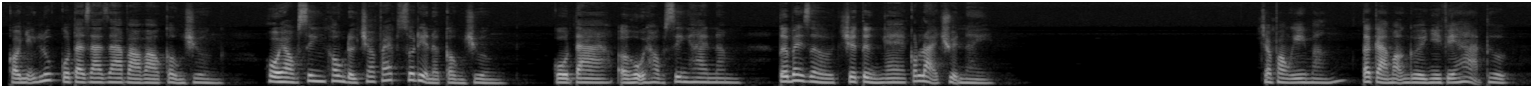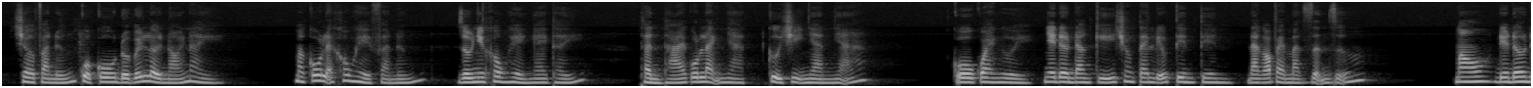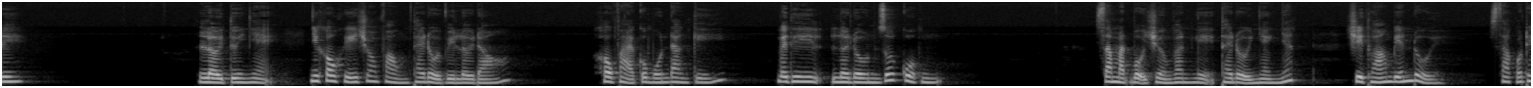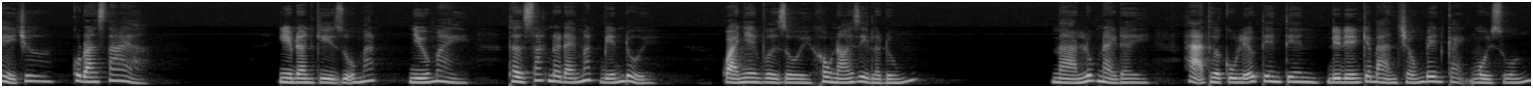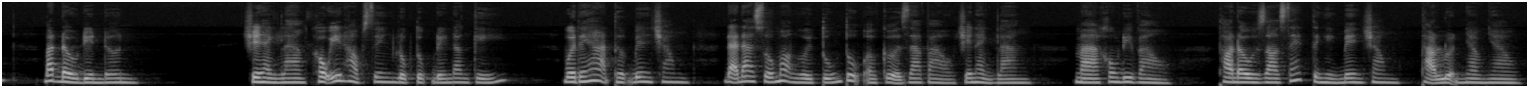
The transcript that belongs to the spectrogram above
Có những lúc cô ta ra ra vào vào cổng trường Hội học sinh không được cho phép xuất hiện ở cổng trường. Cô ta ở hội học sinh 2 năm, tới bây giờ chưa từng nghe có loại chuyện này. Trong phòng y mắng, tất cả mọi người nhìn phía Hạ Thược, chờ phản ứng của cô đối với lời nói này. Mà cô lại không hề phản ứng, giống như không hề nghe thấy. Thần thái cô lạnh nhạt, cử chỉ nhàn nhã. Cô quay người, nhai đơn đăng ký trong tay liễu tiên tiên, đang có vẻ mặt giận dữ. Mau, điền đơn đi, Lời tuy nhẹ, nhưng không khí trong phòng thay đổi vì lời đó. Không phải cô muốn đăng ký, vậy thì lời đồn rốt cuộc... Sang mặt Bộ trưởng Văn Nghệ thay đổi nhanh nhất, chỉ thoáng biến đổi. Sao có thể chứ, cô đoán sai à? Nhiều đàn kỳ rũ mắt, nhíu mày, thần sắc nơi đáy mắt biến đổi. Quả nhiên vừa rồi không nói gì là đúng. Mà lúc này đây, Hạ thừa cùng Liễu Tiên Tiên đi đến cái bàn trống bên cạnh ngồi xuống, bắt đầu điền đơn. Trên hành lang, không ít học sinh lục tục đến đăng ký. với thấy hạ thực bên trong, đại đa số mọi người túm tụ ở cửa ra vào trên hành lang, mà không đi vào. Thò đầu dò xét tình hình bên trong, thảo luận nhau nhau.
